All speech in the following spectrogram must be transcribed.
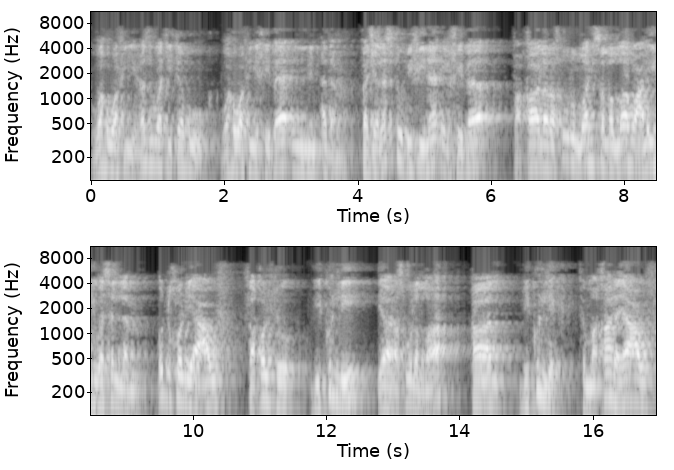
وهو في غزوة تبوك وهو في خباء من أدم فجلست بفناء الخباء فقال رسول الله صلى الله عليه وسلم ادخل يا عوف فقلت بكلي يا رسول الله؟ قال بكلك. ثم قال يا عوف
